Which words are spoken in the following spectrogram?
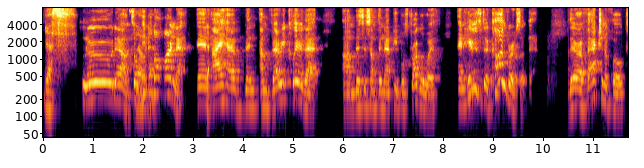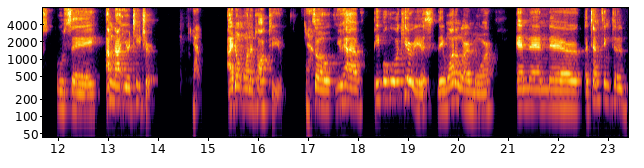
Yes. Slow down. So Slow people down. don't learn that. And yeah. I have been, I'm very clear that um, this is something that people struggle with. And here's the converse of that. There are a faction of folks who say, I'm not your teacher. Yeah. I don't want to talk to you. Yeah. So you have people who are curious, they want to learn more, and then they're attempting to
